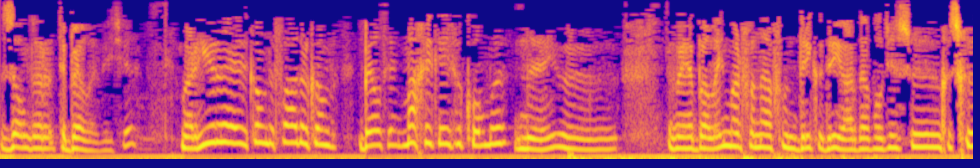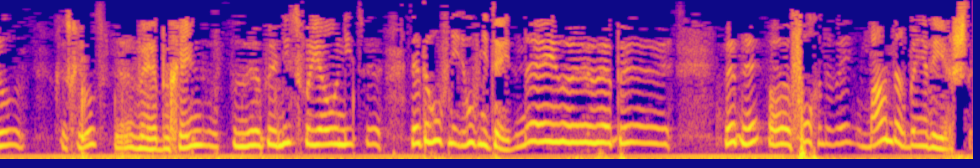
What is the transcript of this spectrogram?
zonder te bellen, weet je. Maar hier komt de vader, komt, belt en mag ik even komen? Nee, we hebben alleen maar vanavond drie, drie aardappeltjes uh, geschild. We hebben geen, we hebben niets voor jou, niet, dat hoeft niet, hoeft niet te eten. Nee, we, hebben, we nee, volgende week, maandag ben je de eerste.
